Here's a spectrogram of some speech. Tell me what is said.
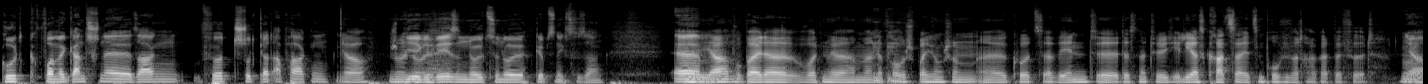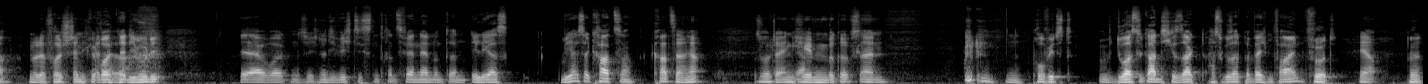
gut, wollen wir ganz schnell sagen, Fürth, Stuttgart abhaken. Ja, Spiel 0-0. gewesen, 0 zu 0, gibt's nichts zu sagen. Äh, Ähm, ja, wobei da wollten wir, haben wir in der Vorbesprechung schon äh, kurz erwähnt, äh, dass natürlich Elias Kratzer jetzt einen Profivertrag hat bei Fürth. Nur, Ja. Nur der Vollständigkeit. wir wollten ja die nur die. Ja, wir wollten natürlich nur die wichtigsten Transfer nennen und dann Elias, wie heißt der Kratzer? Kratzer, ja. Sollte eigentlich Ja. jedem Begriff sein. Hm, Profit. Du hast gerade nicht gesagt, hast du gesagt, bei welchem Verein? Fürth. Ja. Ne,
